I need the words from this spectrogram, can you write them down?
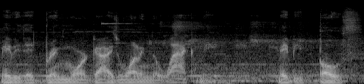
Maybe they'd bring more guys wanting to whack me. Maybe both.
